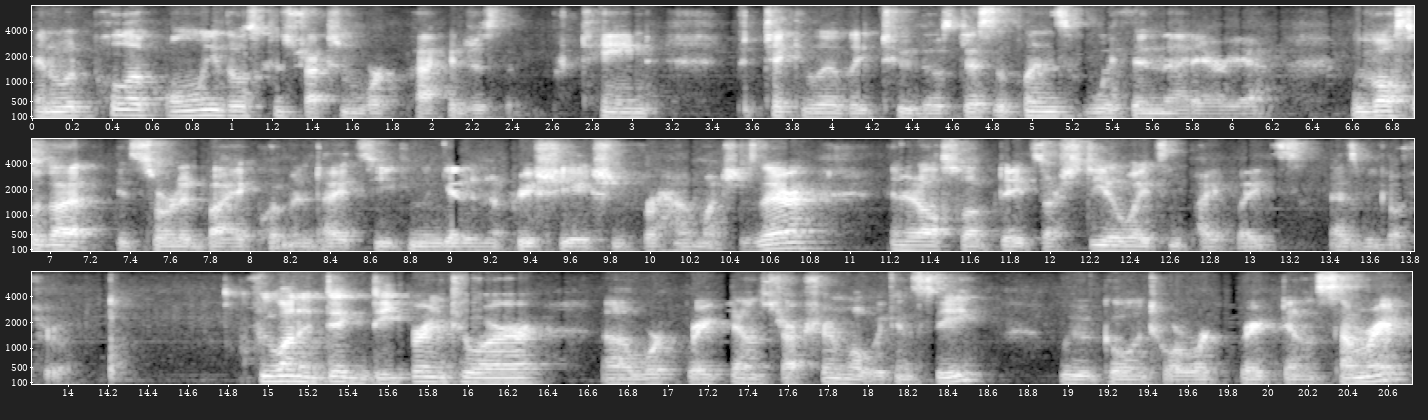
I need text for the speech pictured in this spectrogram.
and it would pull up only those construction work packages that pertained particularly to those disciplines within that area. We've also got it sorted by equipment type so you can get an appreciation for how much is there and it also updates our steel weights and pipe weights as we go through. If we want to dig deeper into our uh, work breakdown structure and what we can see, we would go into our work breakdown summary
